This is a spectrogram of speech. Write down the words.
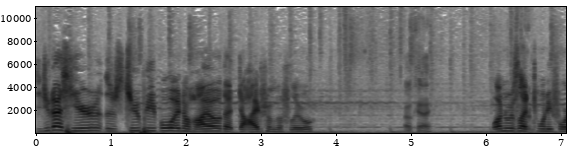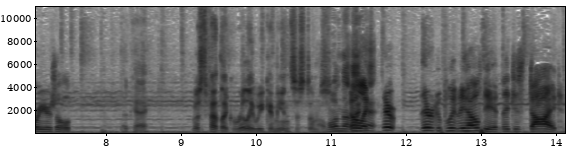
Did you guys hear? There's two people in Ohio that died from the flu. Okay. One was like 24 years old. Okay. Must have had like really weak immune systems. Well, no, No, I, like had, they're they're completely healthy and they just died.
